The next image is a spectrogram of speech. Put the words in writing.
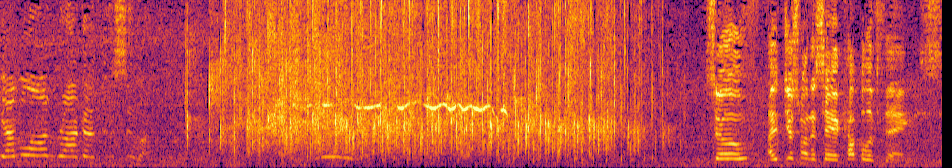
Gamelan Raga Kusuma. So I just want to say a couple of things.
